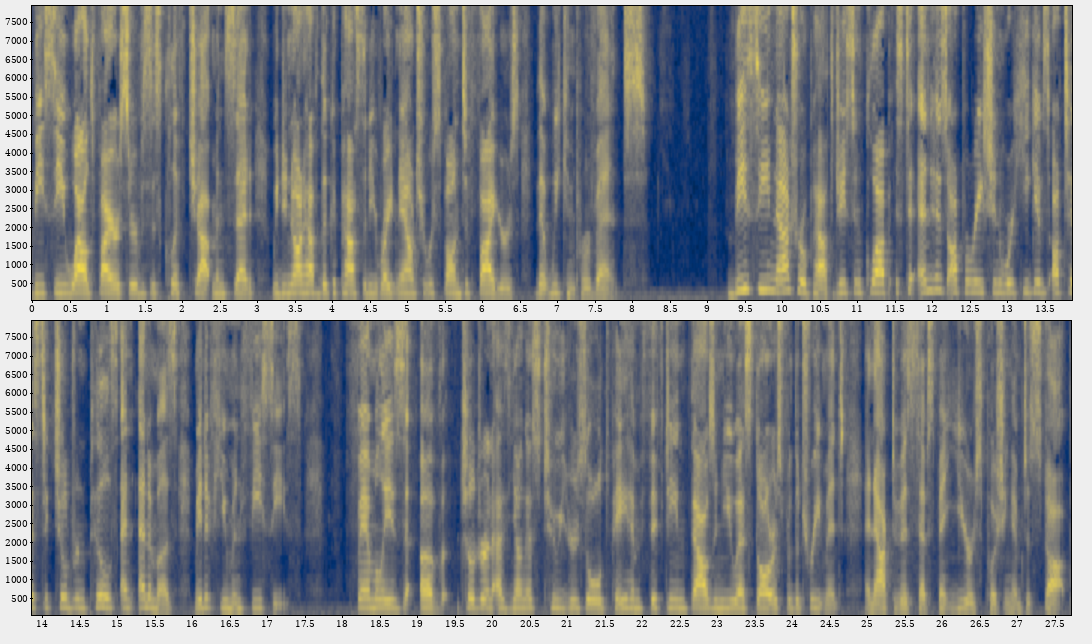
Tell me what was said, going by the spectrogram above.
BC Wildfire Services Cliff Chapman said, We do not have the capacity right now to respond to fires that we can prevent. BC naturopath Jason Klop is to end his operation where he gives autistic children pills and enemas made of human feces. Families of children as young as two years old pay him 15,000 US dollars for the treatment, and activists have spent years pushing him to stop.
